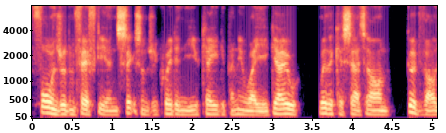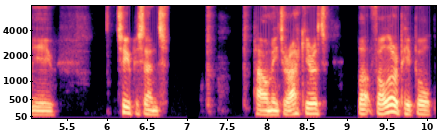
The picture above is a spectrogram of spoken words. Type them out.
450 and 600 quid in the UK, depending where you go. With a cassette on, good value, two percent power meter accurate but for a lot of people,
